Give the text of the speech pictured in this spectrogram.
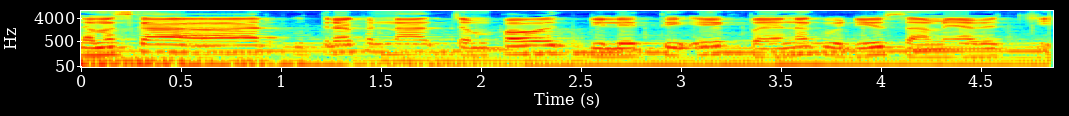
નમસ્કાર. ઉત્તરાખંડના ચંપાવત જિલ્લેથી એક ભયાનક વીડિયો સામે આવ્યો છે.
